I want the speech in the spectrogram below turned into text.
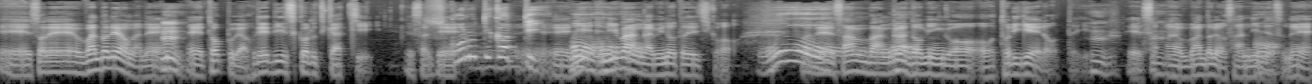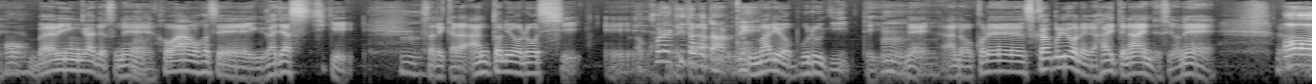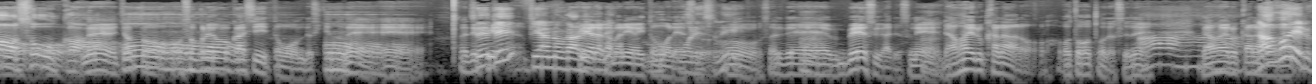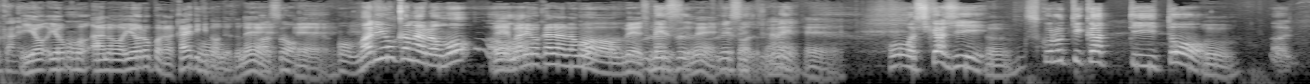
えそれバンドネオンがね、えトップがフレディ・スコルティカッチ。それでスコルティカッティ、えー、2, 2番がミノトデチコ。それで3番がドミンゴ・トリゲーロという、うえーうん、バンドネオ3人ですね。バイオリンがですね、ホアン・ホセ・ガジャスチキ、それからアントニオ・ロッシ。えー、これは聞いたことあるね。マリオ・ブルギーっていうね、うん、あのこれスカグリオーネが入ってないんですよね。ああそうか。ねちょっとそこらおかしいと思うんですけどね、えーそれでピアノがある、ね、ピアノがマリアイト・モレス、ねうん、それで、うん、ベースがですね、うん、ラファエル・カナーロ弟ですねラファエル・カナーロラファエルかねよよあのヨーロッパから帰ってきたんですねえー、マリオ・カナーロも、えー、マリオ・カナーロもベースですよねベースですねね、えー、しかし、スコルティカッティと、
